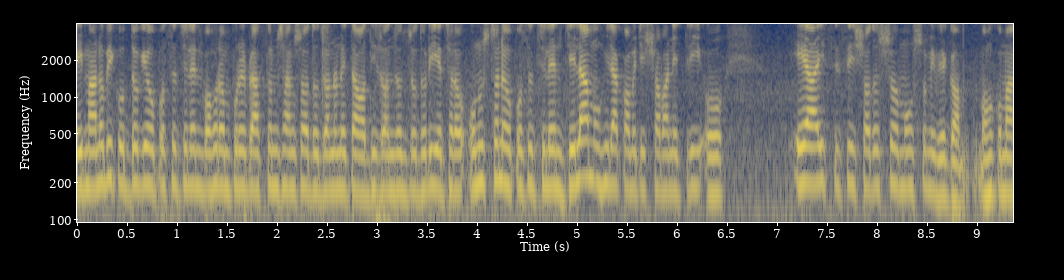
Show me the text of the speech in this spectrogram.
এই মানবিক উদ্যোগে উপস্থিত ছিলেন বহরমপুরের প্রাক্তন সাংসদ ও জননেতা অধীর রঞ্জন চৌধুরী। এছাড়াও অনুষ্ঠানে উপস্থিত ছিলেন জেলা মহিলা কমিটির সভানেত্রী ও এআইসিসির সদস্য মৌসুমী বেগম। মহকুমা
